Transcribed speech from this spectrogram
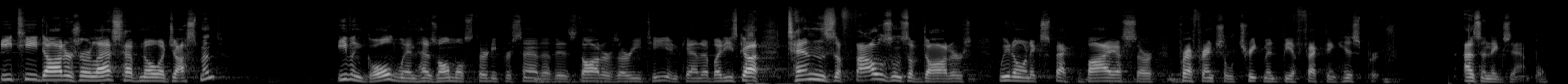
ET daughters or less have no adjustment. Even Goldwyn has almost 30% of his daughters are ET in Canada, but he's got tens of thousands of daughters. We don't expect bias or preferential treatment be affecting his proof, as an example.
